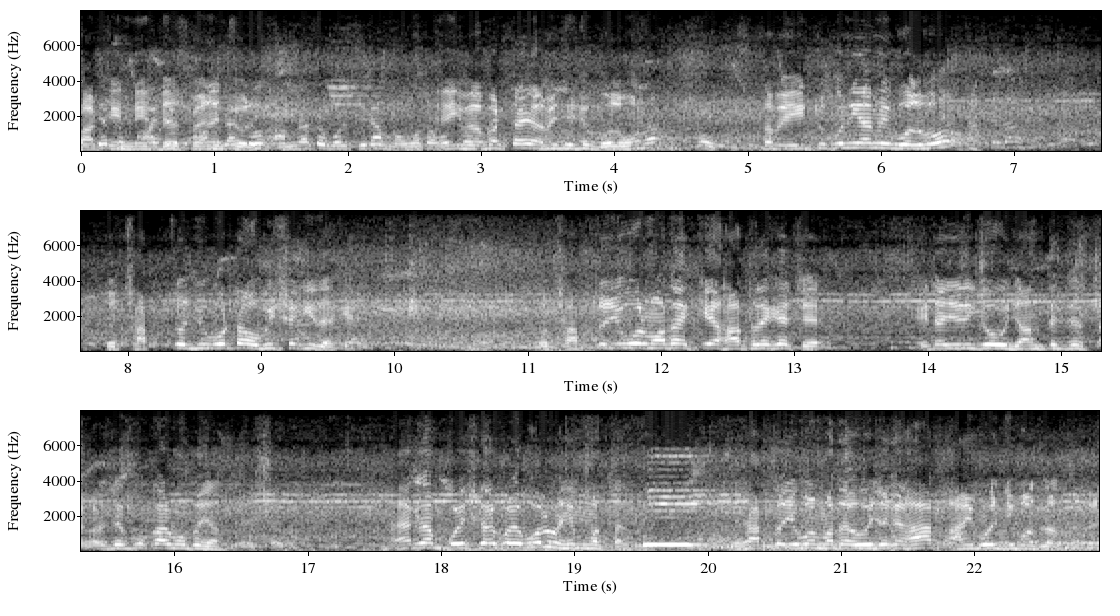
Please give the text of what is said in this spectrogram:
পার্টির নির্দেশ মেনে চলি। আমরা তো বলছিলাম মমতা এই ব্যাপারটাই আমি কিছু বলব না। তবে এইটুকুনি আমি বলব যে ছাত্র যুবটা অভিষেকই দেখে। তো ছাত্র যুবর মাথায় কে হাত রেখেছে, এটা যদি কেউ জানতে চেষ্টা করে, সে বোকার মতো জানতে চেষ্টা করে একদম পরিষ্কার করে বলুন হিম্মত থাকবে। ছাত্র যুবর মাথায় অভিষেকের হাত আমি বলছি বদলাতে হবে।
